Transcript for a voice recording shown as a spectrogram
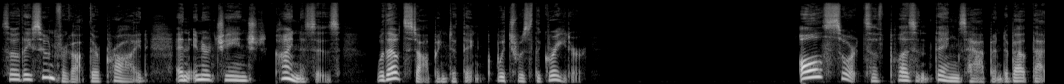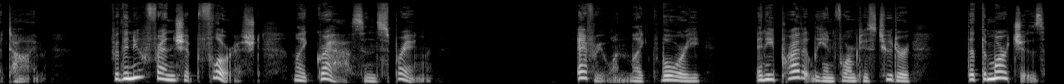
So they soon forgot their pride and interchanged kindnesses without stopping to think which was the greater. All sorts of pleasant things happened about that time, for the new friendship flourished like grass in spring. Everyone liked Laurie, and he privately informed his tutor that the Marches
